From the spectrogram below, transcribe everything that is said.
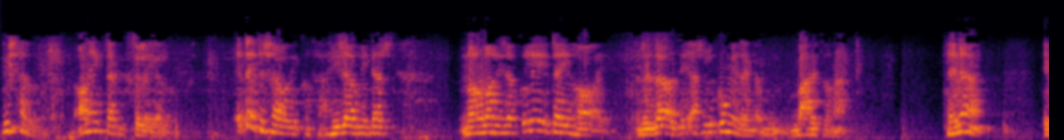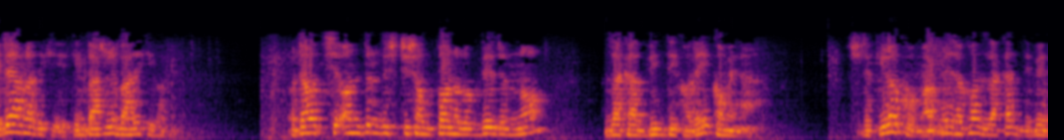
বিশাল অনেক টাকা চলে গেল। এটাই তো স্বাভাবিক কথা। হিসাব নিকাশ নর্মাল হিসাব করলে এটাই হয়। রেজাল্ট আসলে কমে যায়, বাড়ে তো না। তাই না? এটাই আমরা দেখি, কিন্তু আসলে বাড়ে কীভাবে? ওটা হচ্ছে অন্তর্দৃষ্টি সম্পন্ন লোকদের জন্য জাকাত বৃদ্ধি করে, কমে না। সেটা কীরকম? আপনি যখন জাকাত দিবেন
